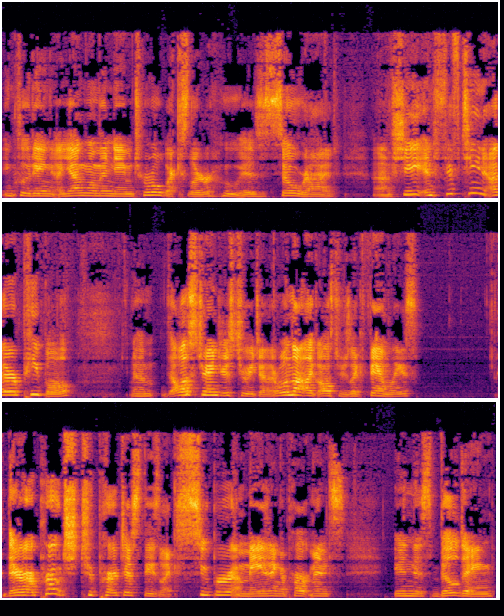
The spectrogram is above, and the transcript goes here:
including a young woman named Turtle Wexler, who is so rad. Uh, she and 15 other people, um, all strangers to each other, well, not like all strangers, like families, they're approached to purchase these like super amazing apartments in this building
